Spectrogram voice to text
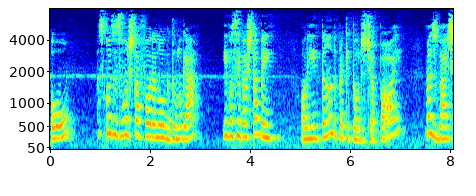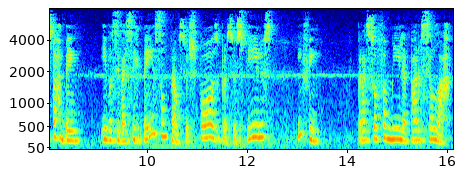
Ou as coisas vão estar fora do lugar e você vai estar bem, orientando para que todos te apoiem, mas vai estar bem. E você vai ser bênção para o seu esposo, para os seus filhos, enfim, para a sua família, para o seu lar.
